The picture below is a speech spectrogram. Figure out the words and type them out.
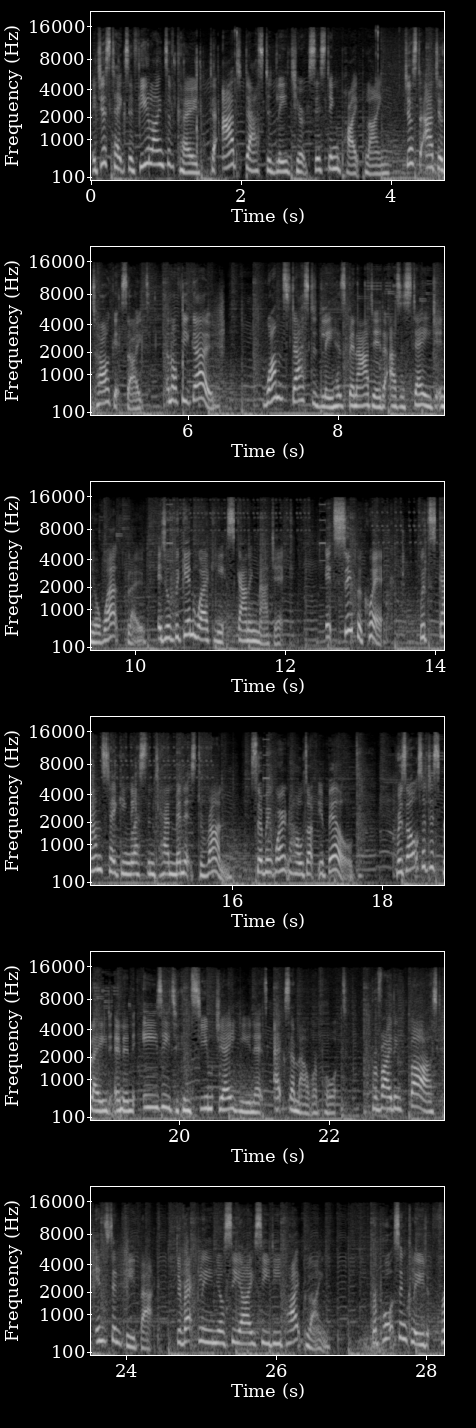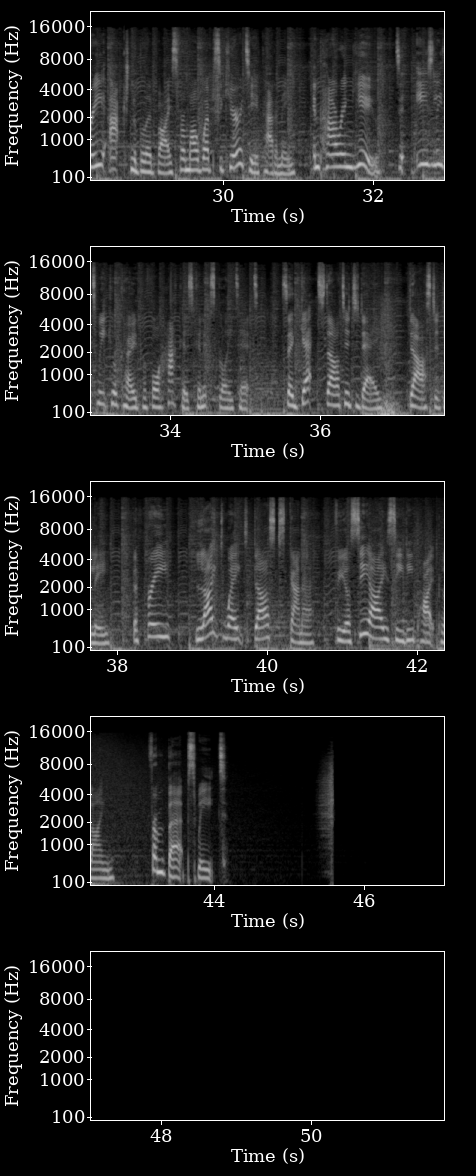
It just takes a few lines of code to add Dastardly to your existing pipeline. Just add your target site, and off you go. Once Dastardly has been added as a stage in your workflow, it'll begin working its scanning magic. It's super quick, with scans taking less than 10 minutes to run, so it won't hold up your build. Results are displayed in an easy-to-consume JUnit XML report, providing fast, instant feedback directly in your CI/CD pipeline. Reports include free actionable advice from our Web Security Academy, empowering you to easily tweak your code before hackers can exploit it. So get started today. Dastardly, the free, lightweight Dast scanner for your CI/CD pipeline from Burp Suite.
